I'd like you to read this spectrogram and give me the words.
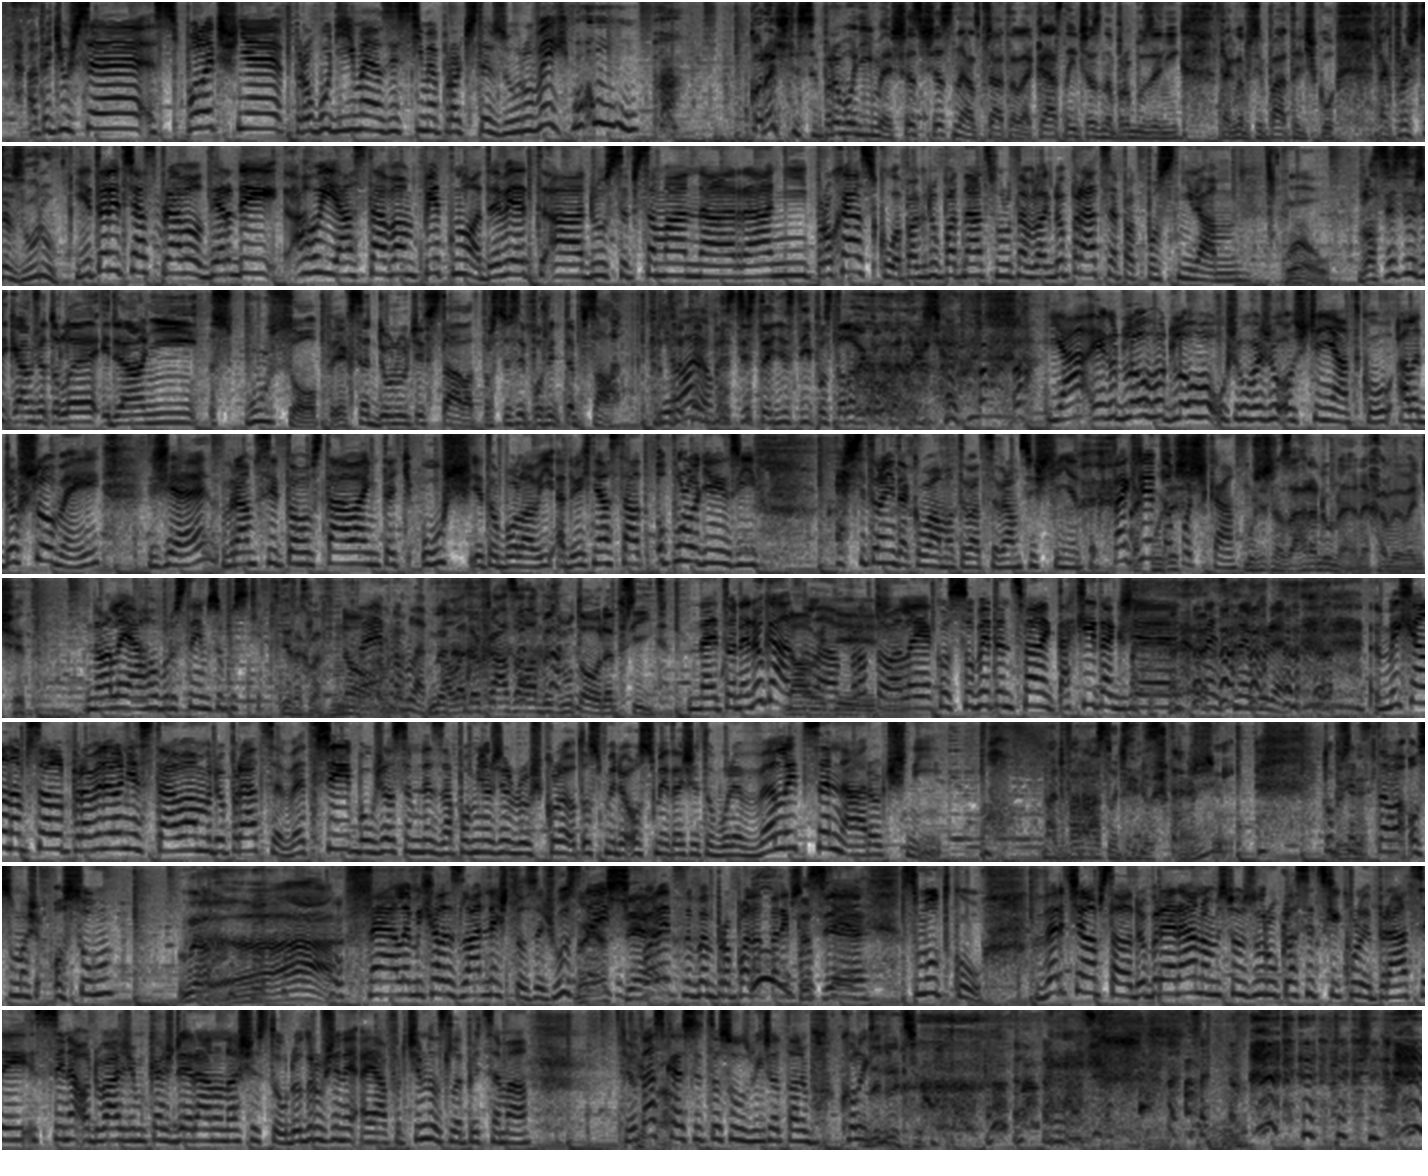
A teď už se společně probudíme a zjistíme, proč jste vzhůru vy. Uhu. Konečně se probudíme, 6.16, přátelé, krásný čas na probuzení, takhle při pátečku. Tak proč jste vzhůru? Je tady třeba zpráva od Jardy. Ahoj, já stávám 5.09 a jdu se psama na rání procházku a pak jdu 15 minut na vlak do práce a pak posnídám. Wow. Vlastně si říkám, že tohle je ideální způsob, jak se donutit vstávat. Prostě si pořiďte psa. Protože Jo, ten jo. pes tě stejně z té postele vykope, takže... Já jako dlouho, dlouho už uvažuji o štěňátku, ale došlo mi, že v rámci toho vstávání teď už je to bolavý a kdybych měla stát o půl hodiny dřív, ještě to není taková motivace v rámci štěněte. Takže to počká. Můžeš na zahradu ne, nechat vyvenčit. No ale já ho budu stejně muset pustit. Je takhle. No, To je problém. Ale dokázala bys mu to odepřít. Ne, to nedokázala, No, vidíš, proto, no. ale jako sobě ten svánek taky, takže pes nebude. Michal napsal, pravidelně stávám do práce ve tři, bohužel jsem dnes zapomněl, že jdu do školy od 8 do 8, takže to bude velice náročný. Oh, Na 12 hodin do školy. strašný. Jako představa 8 až 8. No. Ne, ale Michale, zvládneš to, jsi No hustej, jasně. jsi borec, nebudem propadat tady přesně. prostě smutku. Verča napsala, dobré ráno, my jsme vzhůru klasicky kvůli práci, syna odvážím každé ráno na šestou do družiny a já frčím za slepicema. Je otázka, jestli to jsou zvířata nebo kolik.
